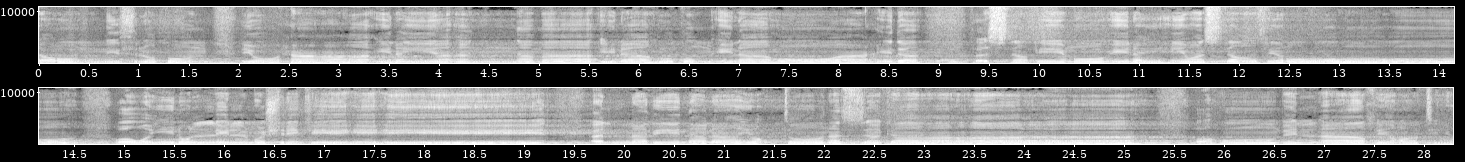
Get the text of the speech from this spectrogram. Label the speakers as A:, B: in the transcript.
A: بشر مثلكم يوحى إلي أنما إلهكم إله واحد فاستقيموا إليه واستغفروه وويل للمشركين الذين لا يؤتون الزكاة وهم بالآخرة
